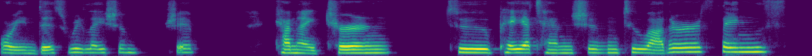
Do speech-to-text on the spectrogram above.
or in this relationship. Can i turn to pay attention to other things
